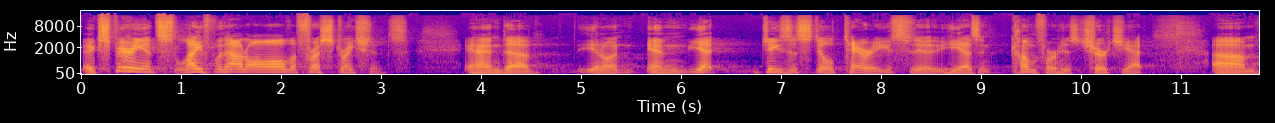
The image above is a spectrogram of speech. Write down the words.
experience life without all the frustrations. And, uh, you know, and yet Jesus still tarries. Uh, he hasn't come for his church yet. Um,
